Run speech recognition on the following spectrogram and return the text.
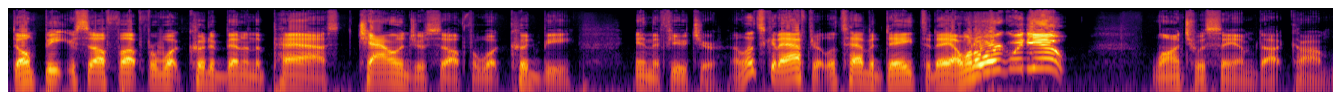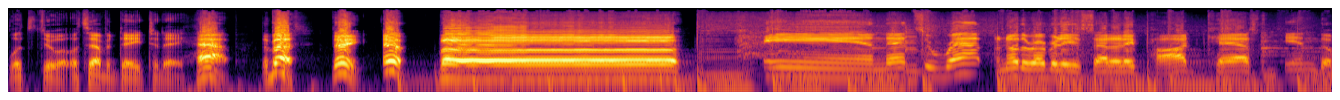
Don't beat yourself up for what could have been in the past. Challenge yourself for what could be in the future. And let's get after it. Let's have a day today. I want to work with you. Launchwithsam.com. Let's do it. Let's have a day today. Have the best day ever. And that's a wrap. Another Everyday Saturday podcast in the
